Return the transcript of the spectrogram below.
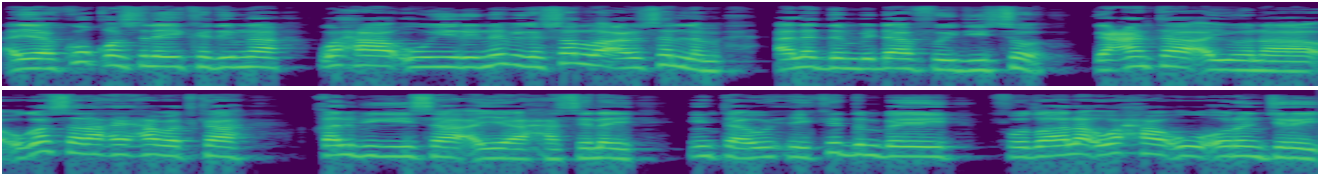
ayaa ku qoslay kadibna waxa uu yidhi nebiga sal allau alay wasalam alla dembi dhaaf weydiiso gacanta ayuuna uga salaaxay xabadka qalbigiisa ayaa xasilay intaa wixii ka dambeeyey fudaala waxa uu odhan jiray.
